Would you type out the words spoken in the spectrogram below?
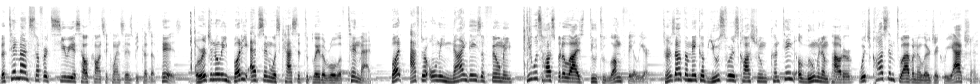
the Tin Man suffered serious health consequences because of his. Originally, Buddy Ebsen was casted to play the role of Tin Man, but after only 9 days of filming, he was hospitalized due to lung failure. Turns out the makeup used for his costume contained aluminum powder which caused him to have an allergic reaction.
